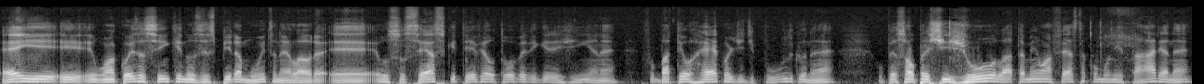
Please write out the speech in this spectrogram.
É, e, e uma coisa assim que nos inspira muito, né, Laura, é o sucesso que teve a Outubro Igrejinha, né? Bateu recorde de público, né? O pessoal prestigiou, lá também é uma festa comunitária, né?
